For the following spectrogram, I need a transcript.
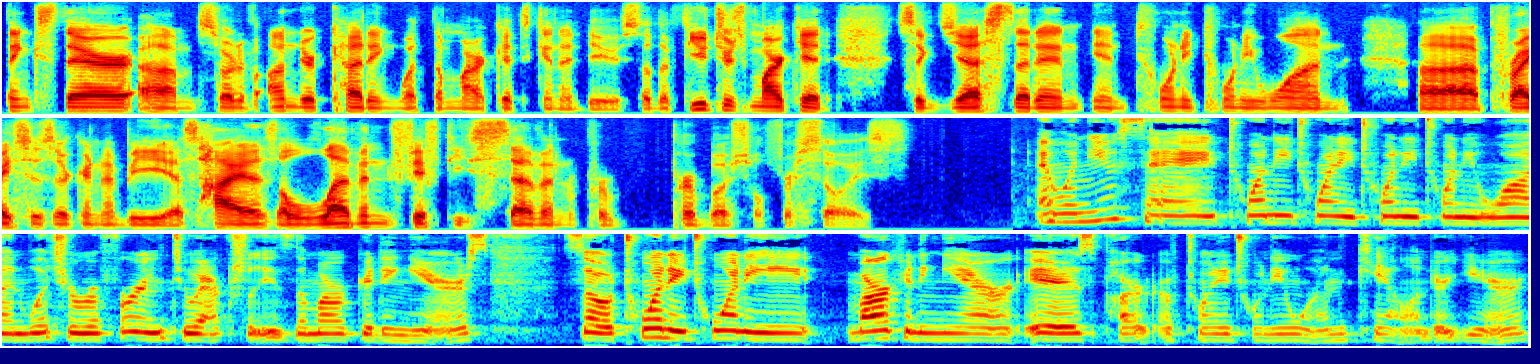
thinks they're um, sort of undercutting what the market's going to do. So the futures market suggests that in in 2021, uh, prices are going to be as high as 11.57 per per bushel for soys. And when you say 2020, 2021, what you're referring to actually is the marketing years. So 2020 marketing year is part of 2021 calendar year.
